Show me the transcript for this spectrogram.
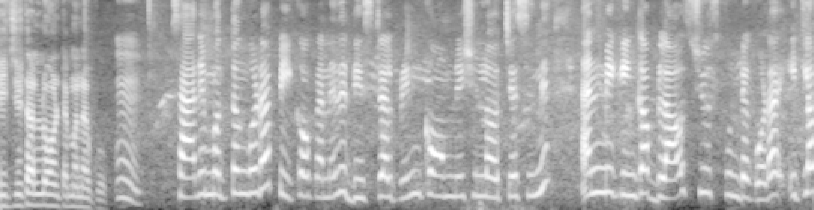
డిజిటల్లో ఉంటాయి మనకు. శారీ మొత్తం కూడా పీకాక్ అనేది డిజిటల్ ప్రింట్ కాంబినేషన్లో వచ్చేసింది. అండ్ మీకు ఇంకా బ్లౌజ్ చూసుకుంటే కూడా ఇట్లా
